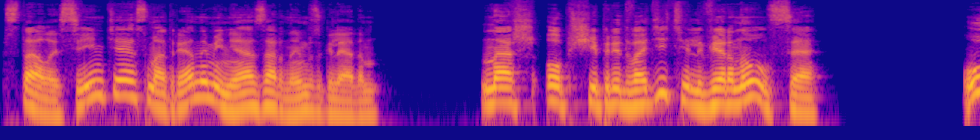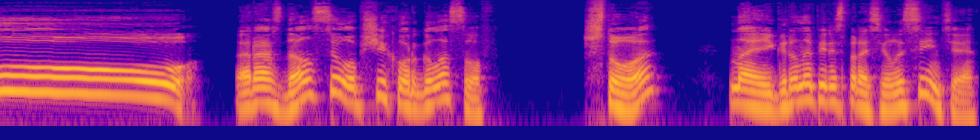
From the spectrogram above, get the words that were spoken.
Встала Синтия, смотря на меня озорным взглядом. «Наш общий предводитель вернулся!» у раздался общий хор голосов. «Что?» — наигранно переспросила Синтия.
